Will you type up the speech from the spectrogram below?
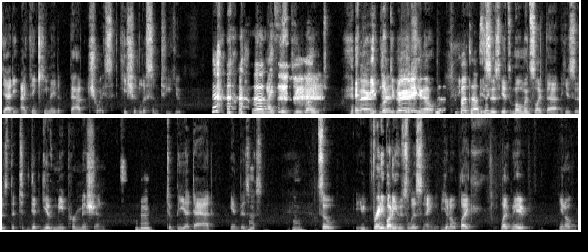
Daddy, I think he made a bad choice. He should listen to you. I think you're right. Very he looked good, at me because, you know, fantastic. He says, it's moments like that, he says, that, that give me permission mm-hmm. to be a dad in mm-hmm. business. Mm-hmm. So for anybody who's listening, you know, like, like maybe you know,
